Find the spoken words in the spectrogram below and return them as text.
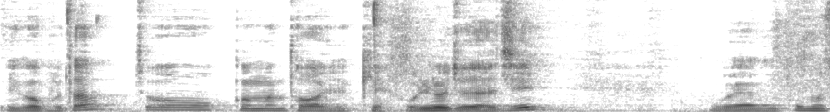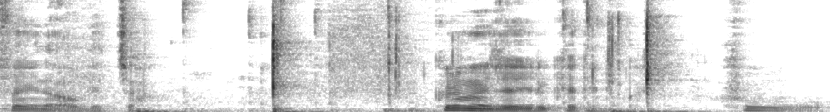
이거보다 조금은 더 이렇게 올려줘야지 모양이 포물선이 나오겠죠. 그러면 이제 이렇게 되는 거예요. 후,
